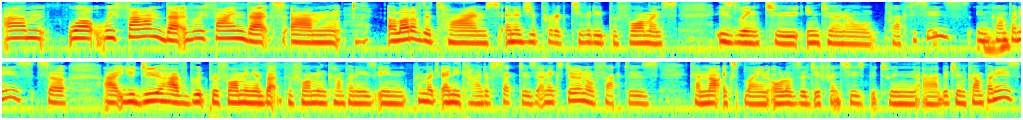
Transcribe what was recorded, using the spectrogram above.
Um, well, we found that we find that um, a lot of the times energy productivity performance is linked to internal practices in mm-hmm. companies. So uh, you do have good performing and bad performing companies in pretty much any kind of sectors, and external factors cannot explain all of the differences between uh, between companies.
